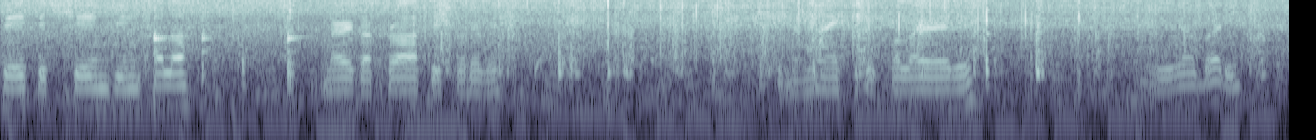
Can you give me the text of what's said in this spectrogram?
crayfish changing color. America crawfish, whatever. Nice little color already. Yeah, buddy.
